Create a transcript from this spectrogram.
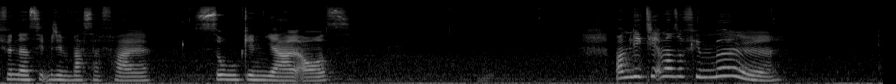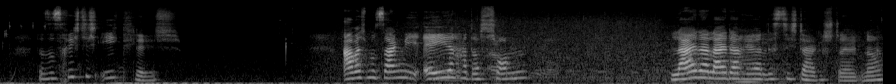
Ich finde, das sieht mit dem Wasserfall so genial aus. Warum liegt hier immer so viel Müll? Das ist richtig eklig. Aber ich muss sagen, die A hat das schon leider, leider realistisch dargestellt, ne?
